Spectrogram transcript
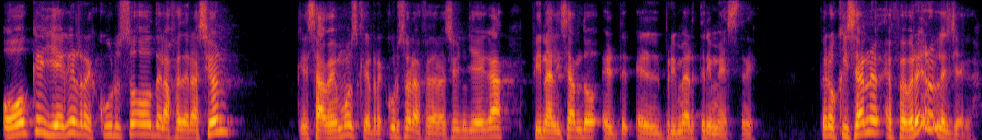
o que llegue el recurso de la federación, que sabemos que el recurso de la federación llega finalizando el, primer trimestre, pero quizá en febrero les llega.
